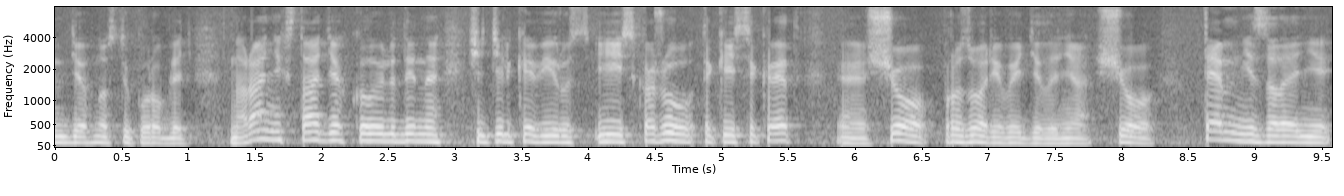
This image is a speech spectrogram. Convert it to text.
діагностику роблять на ранніх стадіях, коли у людини ще тільки вірус. І скажу такий секрет, е, що прозорі виділення, що темні зелені,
